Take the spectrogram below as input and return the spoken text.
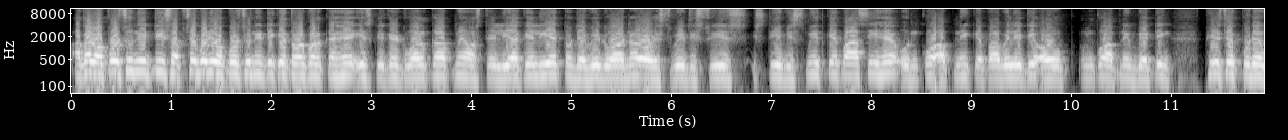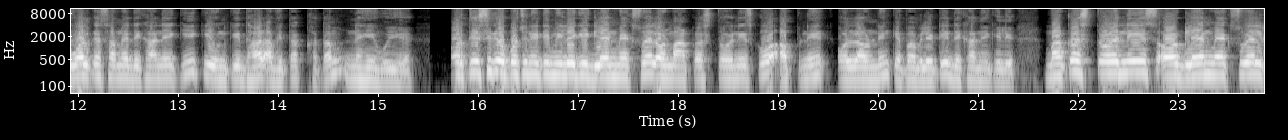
अगर अपॉर्चुनिटी सबसे बड़ी अपॉर्चुनिटी के तौर पर कहे इस क्रिकेट वर्ल्ड कप में ऑस्ट्रेलिया के लिए तो डेविड वार्नर और स्मिथ स्टीव स्मिथ के पास ही है। उनको अपनी कैपेबिलिटी और उनको अपनी बैटिंग फिर से पूरे वर्ल्ड के सामने दिखाने की कि उनकी धार अभी तक खत्म नहीं हुई है। और तीसरी अपॉर्चुनिटी मिलेगी ग्लेन मैक्सवेल और मार्कस टोनिस को अपनी ऑलराउंडिंग कैपेबिलिटी दिखाने के लिए। मार्कस टोनिस और ग्लेन मैक्सवेल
